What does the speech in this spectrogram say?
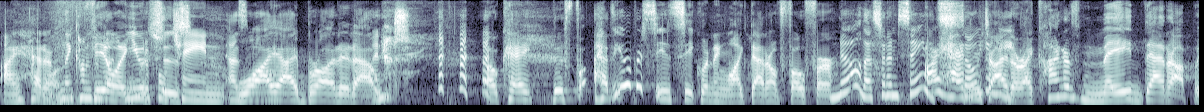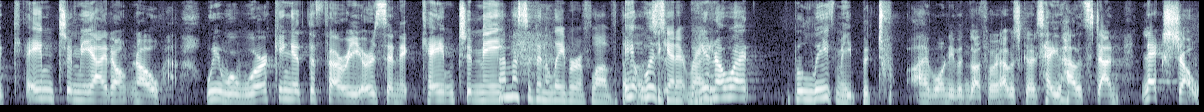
I had well, a and it comes feeling with beautiful chain as why well. I brought it out. okay, the, have you ever seen sequining like that on faux fur? No, that's what I'm saying. It's I hadn't so either. I kind of made that up. It came to me, I don't know. We were working at the Furriers and it came to me. That must have been a labor of love, though, it was, to get it right. You know what? Believe me, but I won't even go through it. I was gonna tell you how it's done. Next show,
